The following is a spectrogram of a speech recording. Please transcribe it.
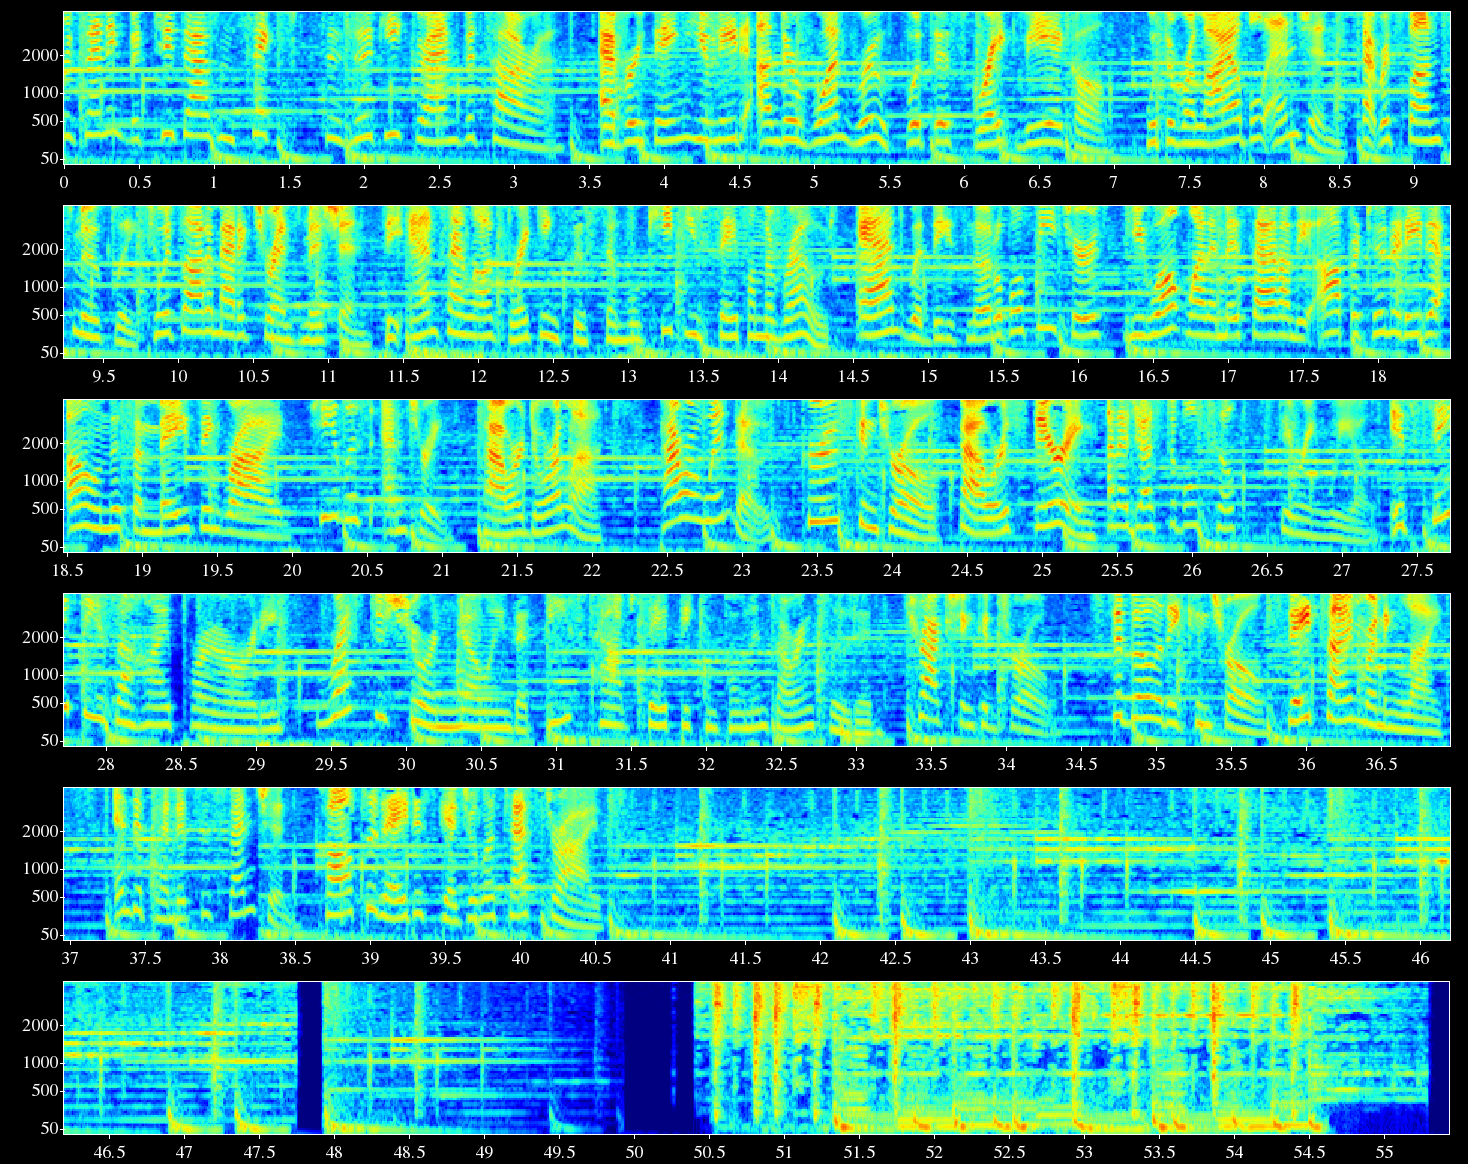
Presenting the 2006 Suzuki Grand Vitara. Everything you need under one roof with this great vehicle. With a reliable engine that responds smoothly to its automatic transmission, the anti-lock braking system will keep you safe on the road. And with these notable features, you won't want to miss out on the opportunity to own this amazing ride. Keyless entry, power door locks, power windows, cruise control, power steering, an adjustable tilt steering wheel. If safety is a high priority, rest assured knowing that these top safety components are included. Traction control, stability control, daytime running lights, independent suspension. Call today to schedule a test drive.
